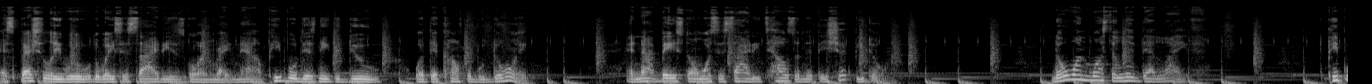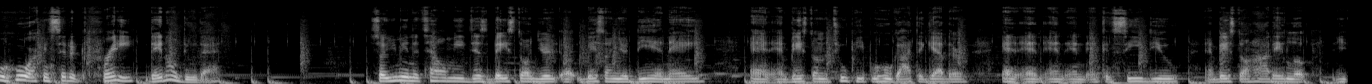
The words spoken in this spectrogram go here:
especially with the way society is going right now, people just need to do what they're comfortable doing and not based on what society tells them that they should be doing. No one wants to live that life. People who are considered pretty, they don't do that. So you mean to tell me just based on your uh, based on your DNA and, and based on the two people who got together and, and, and, and, and conceived you and based on how they look you,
